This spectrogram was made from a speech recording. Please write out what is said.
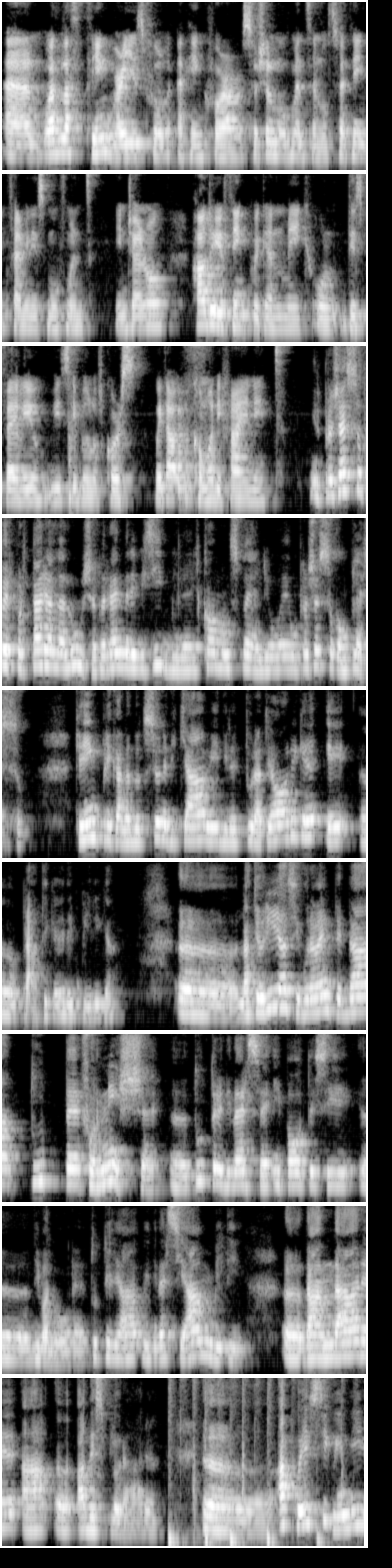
And one last thing, very useful, I think, for our social movements and also I think feminist movement in general. How do you think we can make all this value visible, of course, without commodifying it? Il processo per portare alla luce, per rendere visibile il commons value è un processo complesso che implica l'adozione di chiavi di lettura teoriche e eh, pratiche ed empiriche. Uh, la teoria sicuramente tutte, fornisce uh, tutte le diverse ipotesi uh, di valore, tutti gli, i diversi ambiti da andare a, ad esplorare. A questi quindi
